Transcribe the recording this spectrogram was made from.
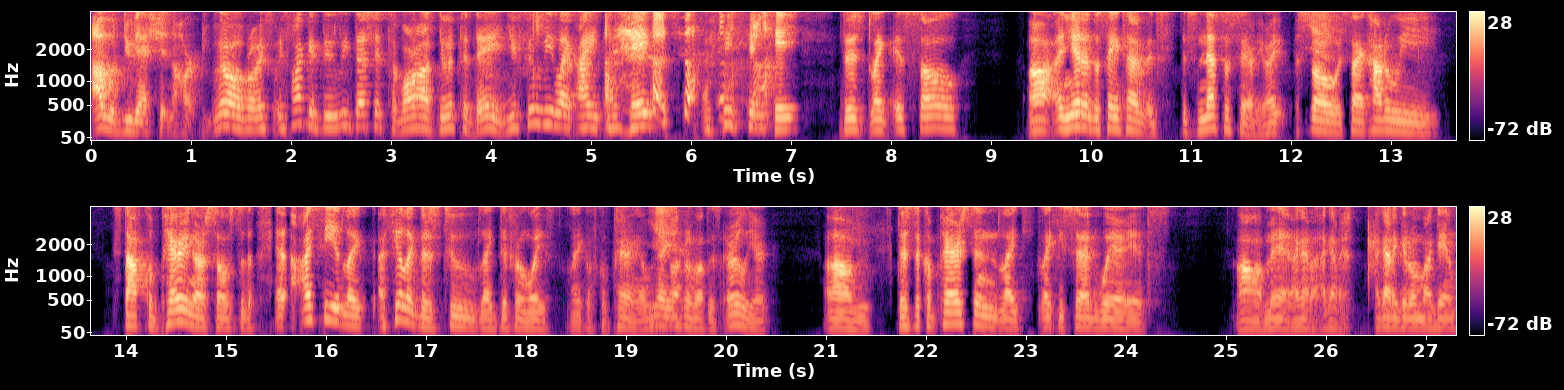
I would do that shit in a heartbeat. no, bro. If, if I could delete that shit tomorrow, I'd do it today. You feel me? Like I, I hate, I hate this. Like it's so, uh, and yet at the same time, it's it's necessary, right? So Yeah. it's like, how do we stop comparing ourselves to the? And I see it like I feel like there's two like different ways like of comparing. I was Yeah, yeah. talking about this earlier. Um, there's the comparison, like like you said, where it's oh man, I gotta, I gotta, I gotta get on my game.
